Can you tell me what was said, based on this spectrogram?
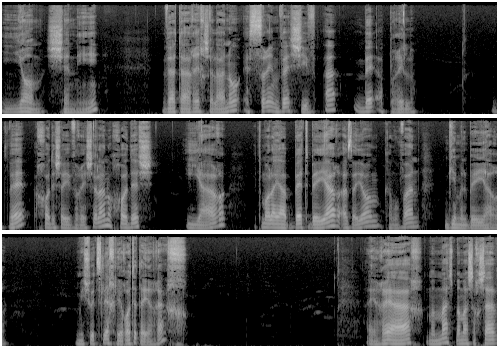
יום שני, והתאריך שלנו 27 באפריל. והחודש העברי שלנו, חודש אייר. אתמול היה ב' באייר, אז היום כמובן ג' באייר. מישהו הצליח לראות את הירח? הירח ממש ממש עכשיו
